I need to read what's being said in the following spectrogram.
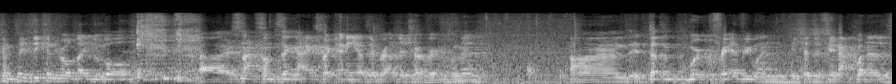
completely controlled by Google. Uh, it's not something I expect any other browser to ever implement. And it doesn't work for everyone because if you're not one of,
